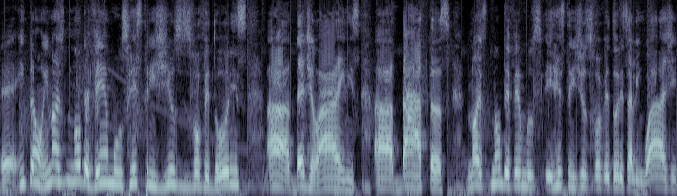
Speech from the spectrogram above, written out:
É, então, e nós não devemos restringir os desenvolvedores a deadlines, a datas, nós não devemos restringir os desenvolvedores à linguagem,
